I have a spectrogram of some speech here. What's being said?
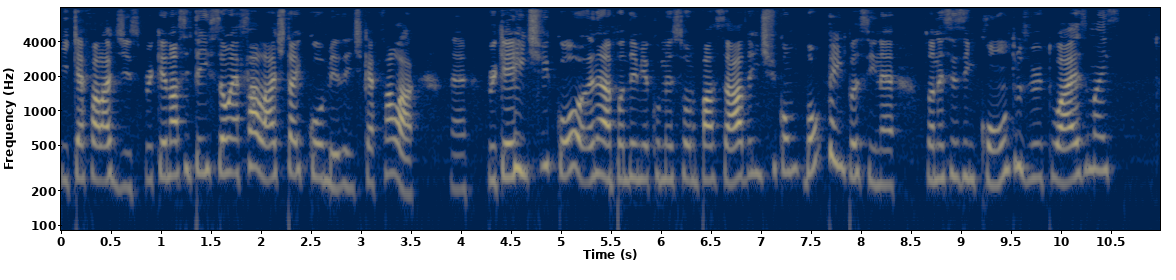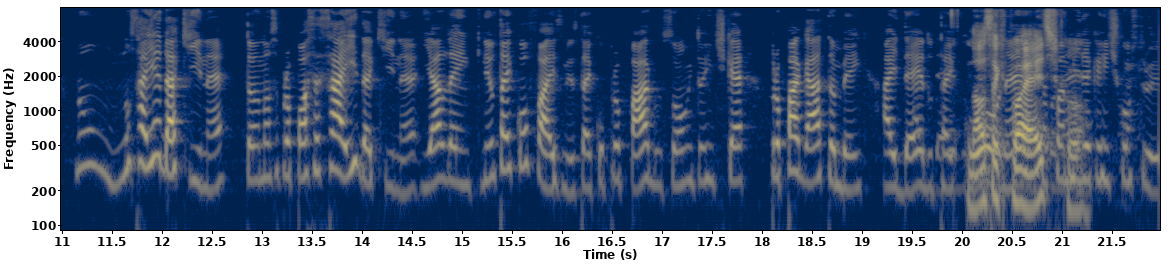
e quer falar disso, porque nossa intenção é falar de taiko mesmo, a gente quer falar, né? Porque a gente ficou, né, a pandemia começou no passado, a gente ficou um bom tempo assim, né, só nesses encontros virtuais, mas não, não saía daqui, né? Então a nossa proposta é sair daqui, né? E além, que nem o Taiko faz mesmo. O Taiko propaga o som, então a gente quer propagar também a ideia do Taiko. Nossa, que né? poético. Essa família que a gente construiu.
